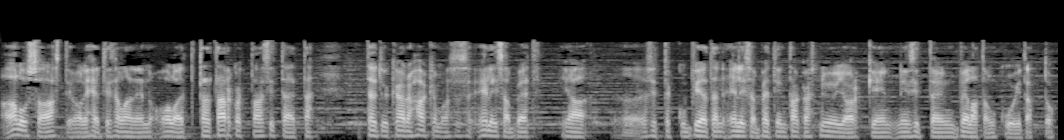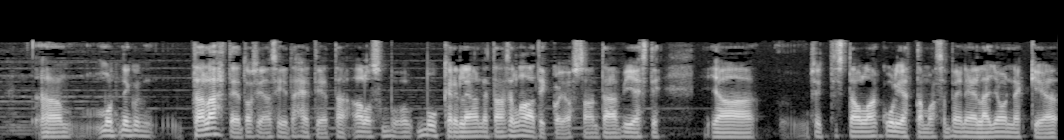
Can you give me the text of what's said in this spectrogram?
alussa asti oli heti sellainen olo, että tämä tarkoittaa sitä, että täytyy käydä hakemassa se Elisabeth ja äh, sitten kun vietän Elisabetin takas New Yorkiin, niin sitten velat on kuitattu. Ähm, Mutta niin tämä lähtee tosiaan siitä heti, että alussa Bookerille annetaan se laatikko, jossa on tämä viesti. Ja sitten sitä ollaan kuljettamassa veneellä jonnekin ja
